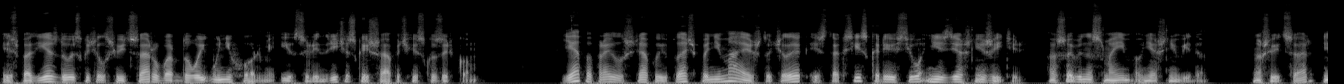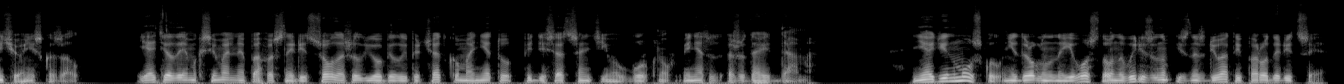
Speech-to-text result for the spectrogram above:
Из подъезда выскочил швейцар в бордовой униформе и в цилиндрической шапочке с козырьком. Я поправил шляпу и плащ, понимая, что человек из такси, скорее всего, не здешний житель, особенно с моим внешним видом. Но швейцар ничего не сказал. Я, делая максимально пафосное лицо, вложил в его белую перчатку монету 50 сантимов, буркнув «Меня тут ожидает дама». Ни один мускул не дрогнул на его, словно вырезанном из ноздреватой породы лице.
